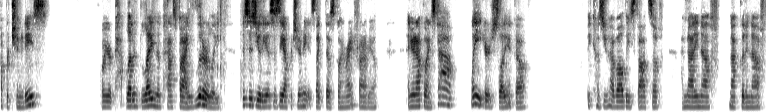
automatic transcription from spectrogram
opportunities, or you're letting, letting them pass by literally this is you. This is the opportunity. It's like this going right in front of you. And you're not going, stop, wait, you're just letting it go because you have all these thoughts of, I'm not enough, not good enough,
